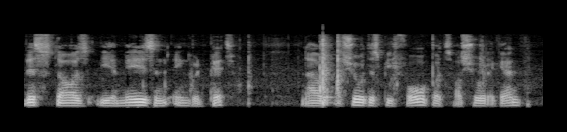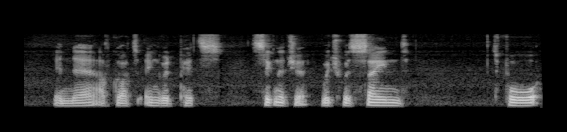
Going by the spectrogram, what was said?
This stars the amazing Ingrid Pitt. Now, I showed this before, but I'll show it again. In there, I've got Ingrid Pitt's signature, which was signed for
